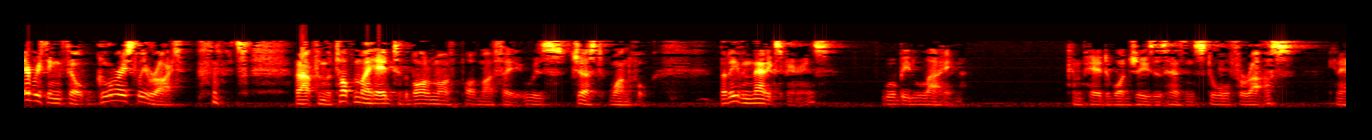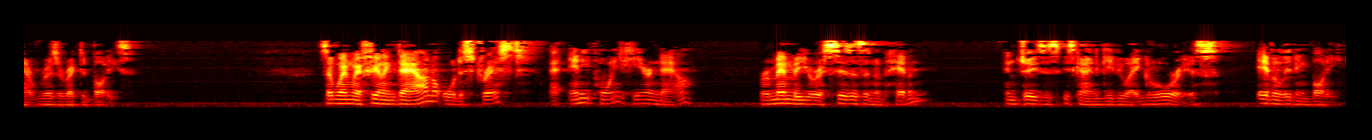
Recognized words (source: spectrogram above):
Everything felt gloriously right. But from the top of my head to the bottom of, of my feet, it was just wonderful. But even that experience will be lame compared to what Jesus has in store for us in our resurrected bodies. So when we're feeling down or distressed at any point here and now, remember you're a citizen of heaven and Jesus is going to give you a glorious, ever living body.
